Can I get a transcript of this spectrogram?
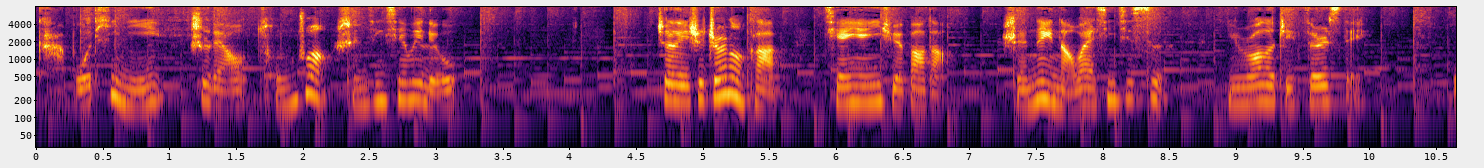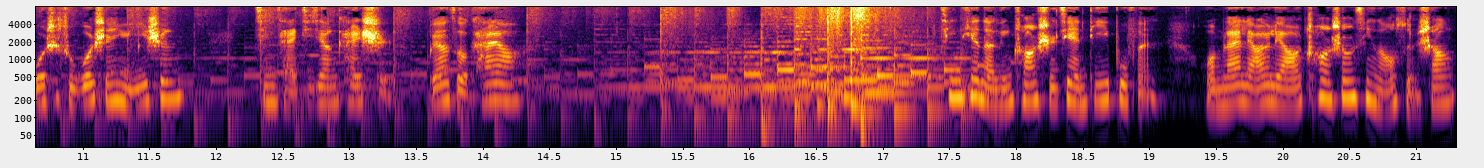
卡博替尼治疗丛状神经纤维瘤。这里是 Journal Club 前沿医学报道，神内脑外星期四，Neurology Thursday，我是主播沈宇医生。精彩即将开始，不要走开哦！今天的临床实践第一部分，我们来聊一聊创伤性脑损伤。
